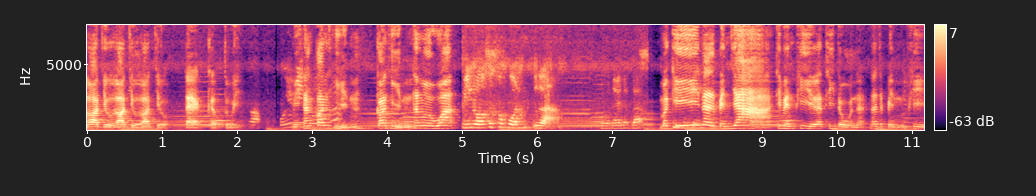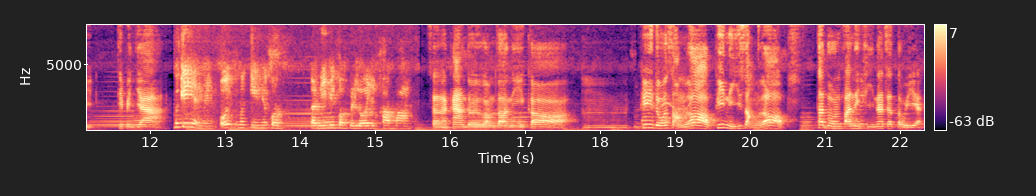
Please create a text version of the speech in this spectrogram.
รอดอยู่รอดอยู่รอดอยู่ แต่เกือบตุย อุ๊ยมีทั้งก้อนหิน ก้อนหินทั้งรั้วมีรั้วขึ้นข้างบนเอือโอ้ได้แล้วละเมื่อกี้น่าจะเป็นย่าที่เป็นพี่และที่โดนน่ะ น่าจะเป็นพี่ที่เป็นย่า เมื่อกี้เห็นไหมโอ๊ยเมื่อกี้มีคน ตอนนี้มีคนเป็นรั้วอยู่ข้างบ้านสถานการณ์โดยรวมตอนนี้ก็อืมพี่โดนสองรอบ พี่หนีสองรอบ ถ้าโดนฟันอีกทีน่าจะตุยอะ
